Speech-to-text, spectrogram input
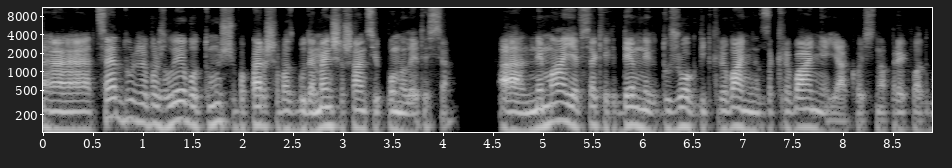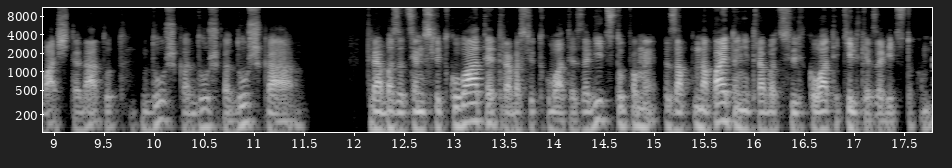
Е, Це дуже важливо, тому що, по-перше, у вас буде менше шансів помилитися. Е, Немає всяких дивних дужок відкривання, закривання. Якось, наприклад, бачите, да, тут дужка, дужка, дужка. Треба за цим слідкувати. Треба слідкувати за відступами. За на Python треба слідкувати тільки за відступами.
